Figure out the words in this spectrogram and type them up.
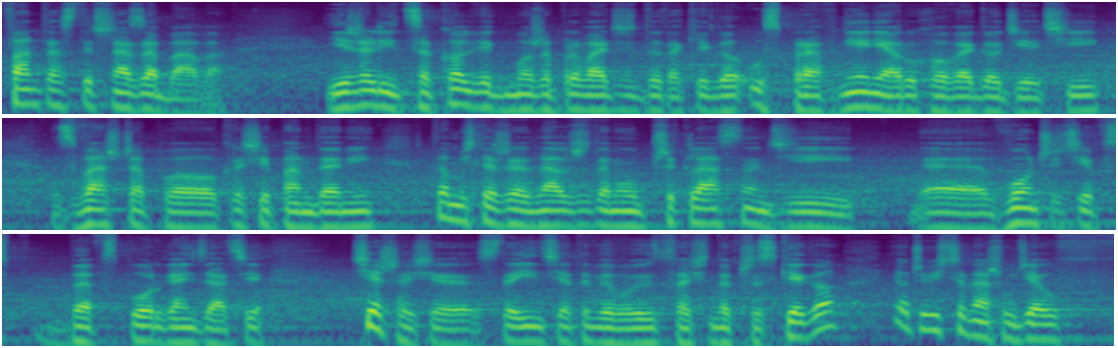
fantastyczna zabawa. Jeżeli cokolwiek może prowadzić do takiego usprawnienia ruchowego dzieci, zwłaszcza po okresie pandemii, to myślę, że należy temu przyklasnąć i e, włączyć się we współorganizację. Cieszę się z tej inicjatywy województwa świętokrzyskiego i oczywiście nasz udział w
